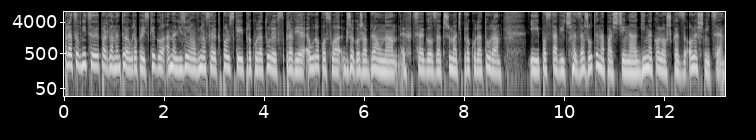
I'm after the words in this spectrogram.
Pracownicy Parlamentu Europejskiego analizują wniosek polskiej prokuratury w sprawie europosła Grzegorza Brauna. Chce go zatrzymać prokuratura i postawić zarzuty napaści na ginekolożkę z Oleśnicy.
